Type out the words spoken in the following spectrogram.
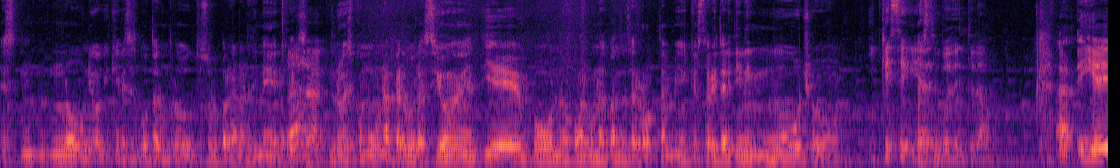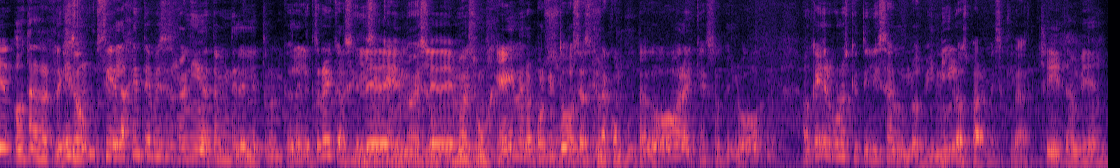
es, lo único que quieres es botar un producto solo para ganar dinero. Exacto. No es como una perduración en el tiempo, ¿no? Como algunas bandas de rock también, que hasta ahorita le tienen mucho... ¿Y qué seguía después del trap? Ah, y hay otra reflexión. Es- sí, la gente a veces reniega también de la electrónica. La electrónica sí El dicen que no es, un, no es un género, porque todo se hace en la computadora y que eso, que lo otro. Aunque hay algunos que utilizan los vinilos para mezclar. Sí, también.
